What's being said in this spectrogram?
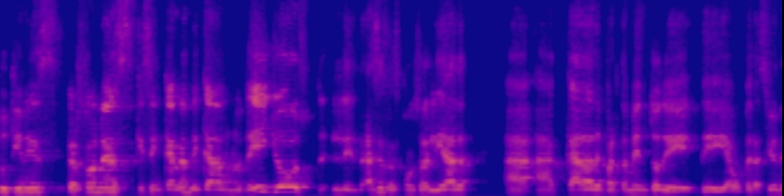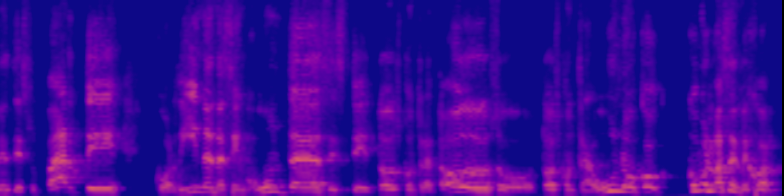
tú tienes personas que se encargan de cada uno de ellos, le haces responsabilidad a, cada departamento de, operaciones de su parte, coordinan, hacen juntas, este, todos contra todos o todos contra uno. ¿Cómo, lo hacen mejor?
